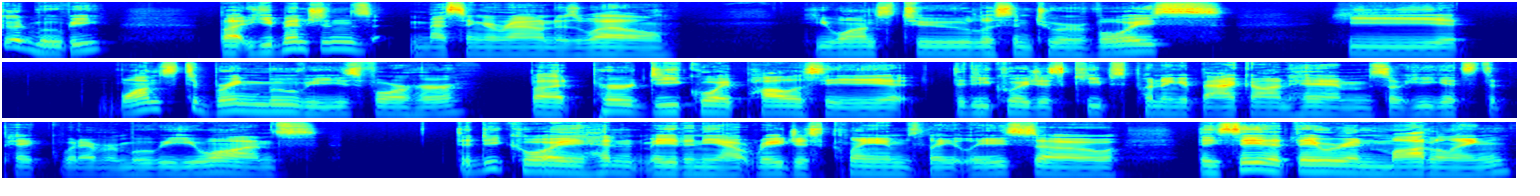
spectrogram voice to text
good movie, but he mentions messing around as well. He wants to listen to her voice. He wants to bring movies for her, but per decoy policy, the decoy just keeps putting it back on him, so he gets to pick whatever movie he wants. The decoy hadn't made any outrageous claims lately, so they say that they were in modeling,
